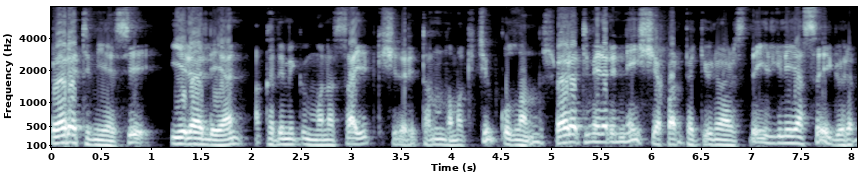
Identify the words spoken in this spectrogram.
öğretim üyesi ilerleyen akademik unvana sahip kişileri tanımlamak için kullanılır. Öğretim üyeleri ne iş yapar peki üniversitede? İlgili yasaya göre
